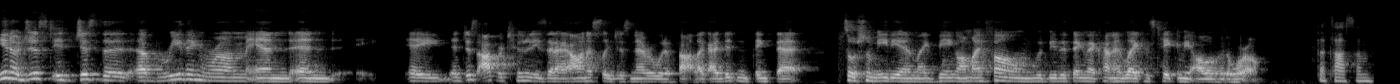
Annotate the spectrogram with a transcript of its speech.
you know, just it just the a breathing room and and a, a just opportunities that I honestly just never would have thought. Like I didn't think that social media and like being on my phone would be the thing that kind of like has taken me all over the world. That's awesome.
